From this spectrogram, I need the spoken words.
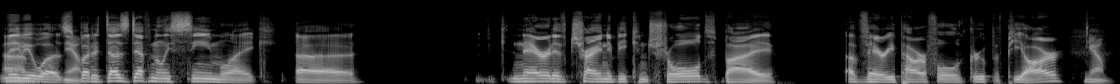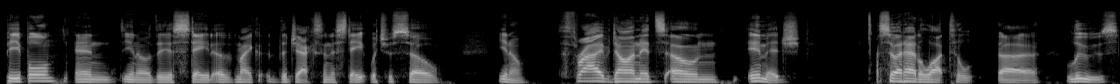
Maybe it Um, was, yeah. but it does definitely seem like uh narrative trying to be controlled by a very powerful group of PR Yeah. people and you know the estate of Mike the Jackson estate which was so you know thrived on its own image so it had a lot to uh lose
